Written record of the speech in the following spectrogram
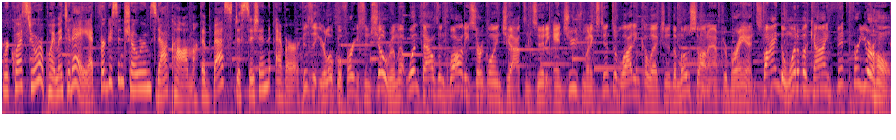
Request your appointment today at FergusonShowrooms.com. The best decision ever. Visit your local Ferguson showroom at 1000 Quality Circle in Johnson City and choose from an extensive lighting collection of the most sought after brands. Find the one of a kind fit for your home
